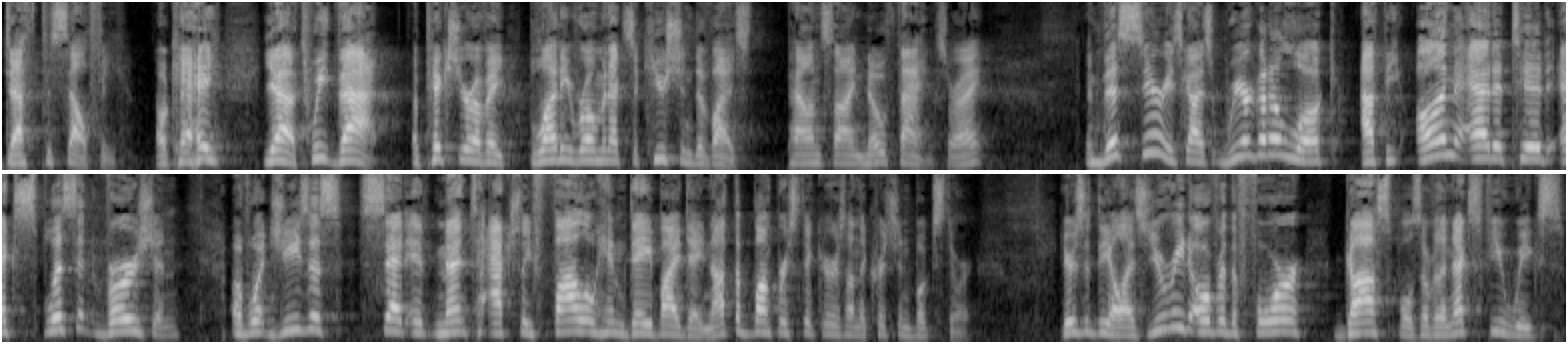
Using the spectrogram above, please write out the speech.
Death to selfie, okay? Yeah, tweet that. A picture of a bloody Roman execution device. Pound sign, no thanks, right? In this series, guys, we're going to look at the unedited, explicit version of what Jesus said it meant to actually follow him day by day, not the bumper stickers on the Christian bookstore. Here's the deal as you read over the four Gospels over the next few weeks,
